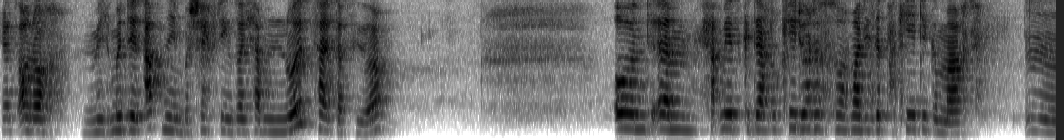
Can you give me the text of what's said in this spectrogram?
jetzt auch noch mich mit den Abnehmen beschäftigen soll. Ich habe null Zeit dafür. Und ähm, habe mir jetzt gedacht, okay, du hattest doch mal diese Pakete gemacht. Mm,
